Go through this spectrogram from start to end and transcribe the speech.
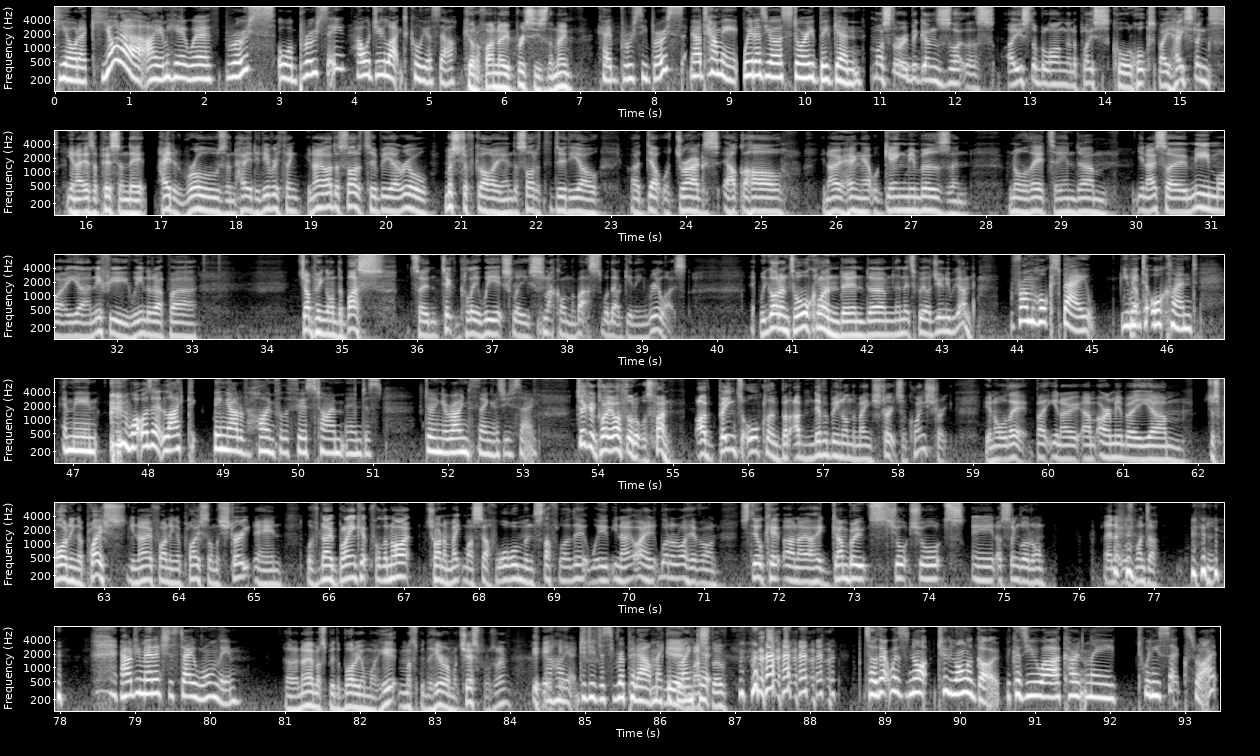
Kia ora, kia ora. I am here with Bruce or Brucey. How would you like to call yourself? Kia ora whānau, Brucey's the name. Okay, Brucey Bruce. Now tell me, where does your story begin? My story begins like this. I used to belong in a place called Hawke's Bay Hastings. You know, as a person that hated rules and hated everything, you know, I decided to be a real mischief guy and decided to do the old. I dealt with drugs, alcohol, you know, hanging out with gang members and, and all that. And, um, you know, so me and my uh, nephew, we ended up uh, jumping on the bus. So technically, we actually snuck on the bus without getting realised. We got into Auckland, and um, and that's where our journey began. From Hawke's Bay, you went to Auckland, and then what was it like being out of home for the first time and just doing your own thing, as you say? Technically, I thought it was fun. I've been to Auckland, but I've never been on the main streets of Queen Street, you know all that. But you know, um, I remember um, just finding a place, you know, finding a place on the street and with no blanket for the night, trying to make myself warm and stuff like that. We, you know, I what did I have on? Steel cap. Oh no, I had gumboots, short shorts, and a singlet on, and it was winter. How would you manage to stay warm then? I don't know. It must be the body on my head. It must be the hair on my chest or something. Oh, yeah. Did you just rip it out and make a blanket? yeah, blanket? must have. So that was not too long ago because you are currently 26, right?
